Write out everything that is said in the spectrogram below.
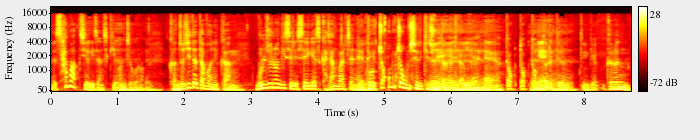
네. 사막 지역이지 않습니까 기본적으로 네, 네. 건조지대다 보니까 음. 물 주는 기술이 세계에서 가장 발전했고 네, 조금 조금씩 이렇게 준다 그러더라고요. 예, 똑똑똑 떨어뜨리는 그런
